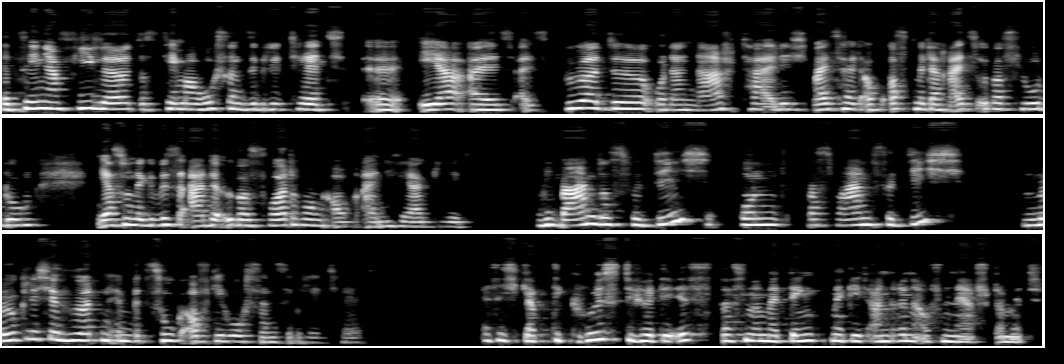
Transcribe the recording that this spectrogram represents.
Jetzt sehen ja viele das Thema Hochsensibilität äh, eher als, als Bürde oder nachteilig, weil es halt auch oft mit der Reizüberflutung ja so eine gewisse Art der Überforderung auch einhergeht. Wie waren das für dich und was waren für dich mögliche Hürden in Bezug auf die Hochsensibilität? Also ich glaube, die größte Hürde ist, dass man mal denkt, man geht anderen auf den Nerv damit.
